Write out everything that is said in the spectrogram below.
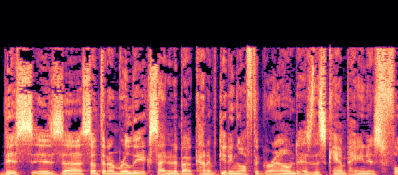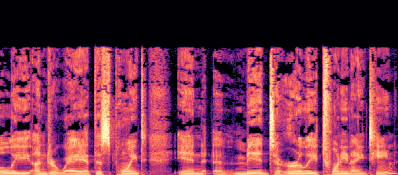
This is uh, something I'm really excited about kind of getting off the ground as this campaign is fully underway at this point in uh, mid to early 2019.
